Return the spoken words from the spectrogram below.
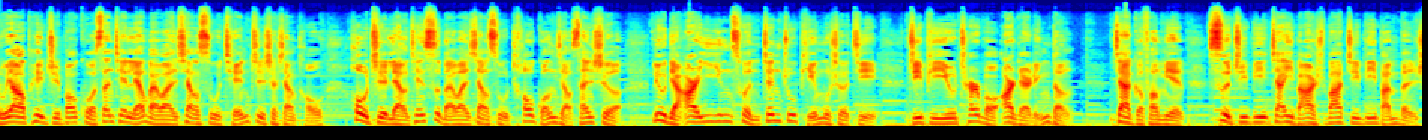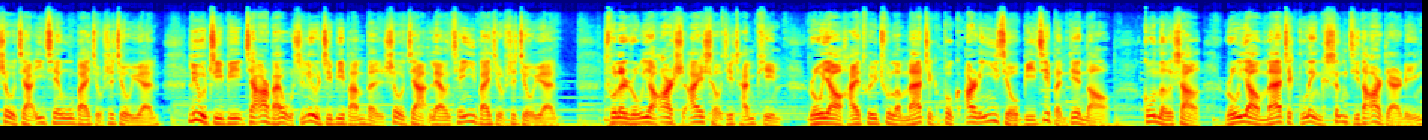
主要配置包括三千两百万像素前置摄像头，后置两千四百万像素超广角三摄，六点二一英寸珍珠屏幕设计，GPU Turbo 二点零等。价格方面，四 GB 加一百二十八 GB 版本售价一千五百九十九元，六 GB 加二百五十六 GB 版本售价两千一百九十九元。除了荣耀二十 i 手机产品，荣耀还推出了 Magic Book 二零一九笔记本电脑。功能上，荣耀 Magic Link 升级到二点零，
